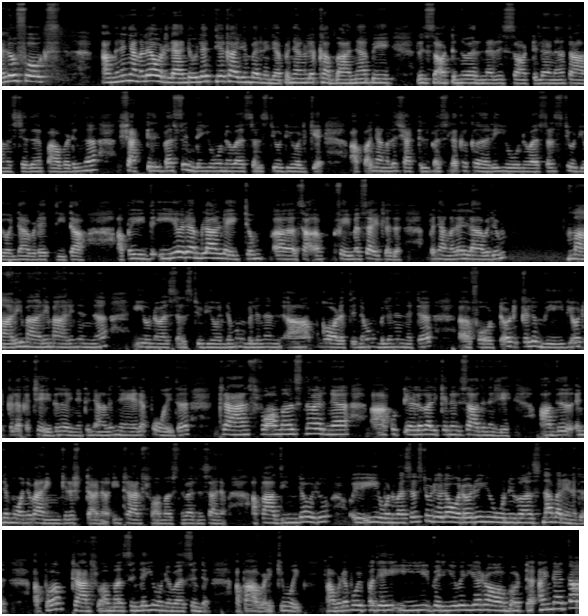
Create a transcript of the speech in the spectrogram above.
Hello Fox അങ്ങനെ ഞങ്ങൾ ഒർലാൻഡോയിൽ എത്തിയ കാര്യം പറഞ്ഞില്ലേ? അപ്പം ഞങ്ങൾ കബാന ബേ റിസോർട്ട് എന്ന് പറഞ്ഞ റിസോർട്ടിലാണ് താമസിച്ചത്. അപ്പം അവിടുന്ന് ഷട്ടിൽ ബസ് ഉണ്ട് യൂണിവേഴ്സൽ സ്റ്റുഡിയോയിലേക്ക് അപ്പം ഞങ്ങൾ ഷട്ടിൽ ബസ്സിലൊക്കെ കയറി യൂണിവേഴ്സൽ സ്റ്റുഡിയോന്റെ അവിടെ എത്തിയിട്ടാ അപ്പം ഇത് ഈ ഒരു അമ്പലമാണല്ലോ ഏറ്റവും ഫേമസ് ആയിട്ടുള്ളത്. അപ്പം ഞങ്ങളെല്ലാവരും മാറി മാറി മാറി നിന്ന് ഈ യൂണിവേഴ്സൽ സ്റ്റുഡിയോന്റെ മുമ്പിൽ നിന്ന് ആ ഗോളത്തിന്റെ മുമ്പിൽ നിന്നിട്ട് ഫോട്ടോ എടുക്കലും വീഡിയോ എടുക്കലൊക്കെ ചെയ്ത് കഴിഞ്ഞിട്ട് ഞങ്ങൾ നേരെ പോയത് ട്രാൻസ്ഫോമേഴ്സ് എന്ന് പറഞ്ഞ ആ കുട്ടികൾ കളിക്കുന്ന ഒരു സാധനമല്ലേ അത് എന്റെ മോന് ഭയങ്കര ഇഷ്ടമാണ് ഈ ട്രാൻസ്ഫോമേഴ്സ് എന്ന് പറഞ്ഞ സാധനം. അപ്പോൾ അതിന്റെ ഒരു ഈ യൂണിവേഴ്സൽ സ്റ്റുഡിയോയിൽ ഓരോരോ യൂണിവേഴ്സ് എന്നാണ് പറയണത്. അപ്പോൾ ട്രാൻസ്ഫോമേഴ്സിന്റെ യൂണിവേഴ്സ് ഉണ്ട് അപ്പോൾ അവിടേക്ക് പോയി. അവിടെ പോയപ്പോൾ ഈ വലിയ വലിയ റോബോട്ട് അതിന്റെ അകത്ത്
